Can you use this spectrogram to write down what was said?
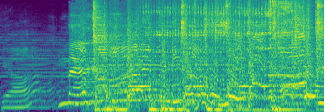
क्या? मैं हाँ।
